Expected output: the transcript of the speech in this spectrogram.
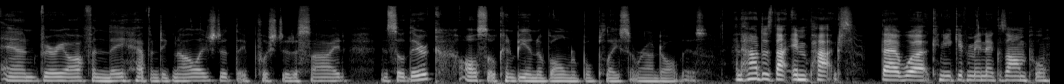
And very often they haven't acknowledged it, they've pushed it aside. And so they also can be in a vulnerable place around all this. And how does that impact their work? Can you give me an example?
